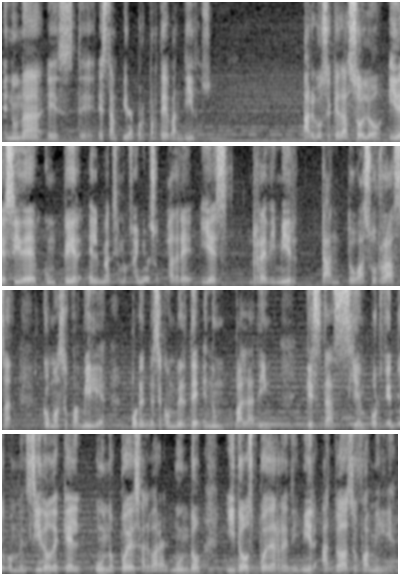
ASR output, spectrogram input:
en una este, estampida por parte de bandidos. Argo se queda solo y decide cumplir el máximo sueño de su padre y es redimir tanto a su raza como a su familia. Por ende se convierte en un paladín que está 100% convencido de que él, uno, puede salvar al mundo y dos, puede redimir a toda su familia.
